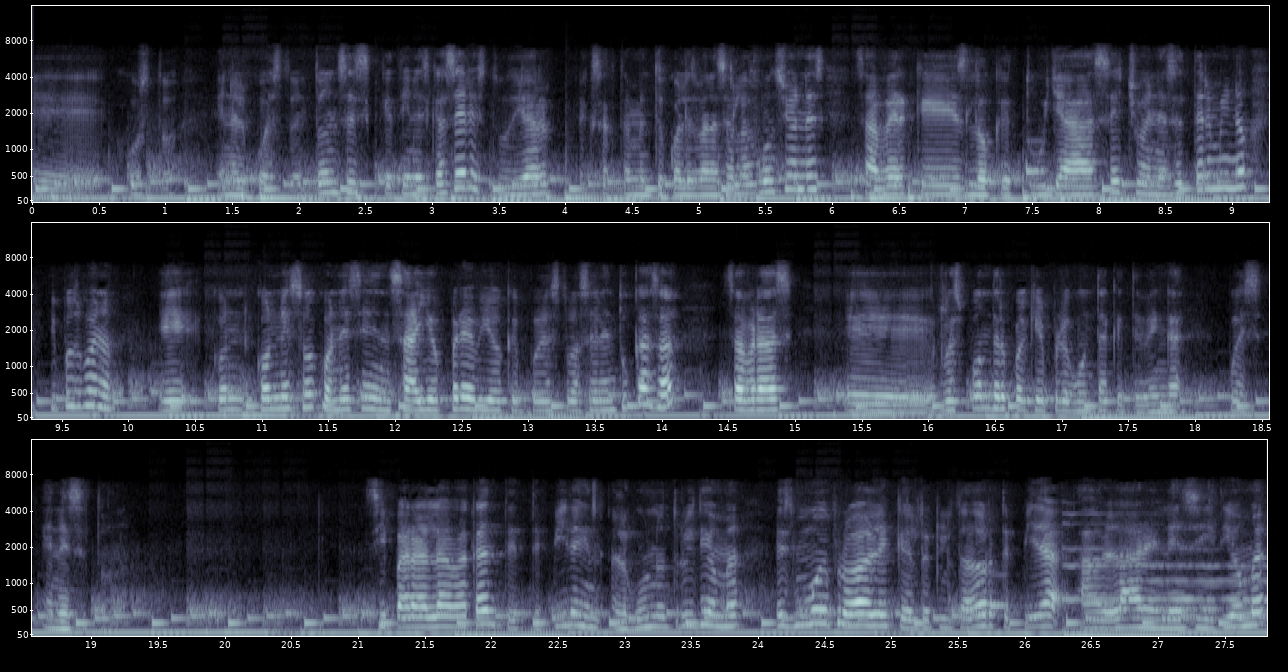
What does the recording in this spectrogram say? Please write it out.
eh, justo puesto. Entonces, ¿qué tienes que hacer? Estudiar exactamente cuáles van a ser las funciones, saber qué es lo que tú ya has hecho en ese término y pues bueno, eh, con, eso, con ese ensayo previo que puedes tú hacer en tu casa, sabrás eh, responder cualquier pregunta que te venga pues en ese tono. Si para la vacante te piden algún otro idioma, es muy probable que el reclutador te pida hablar en ese idioma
